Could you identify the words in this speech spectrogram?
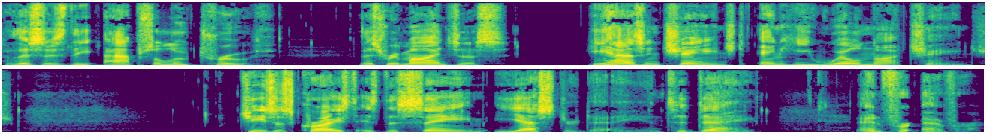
So this is the absolute truth. This reminds us he hasn't changed, and He will not change. Jesus Christ is the same yesterday and today and forever.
